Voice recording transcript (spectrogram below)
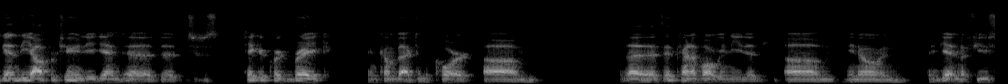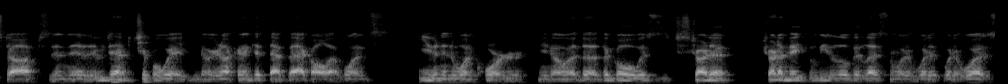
getting the opportunity again to, to, to, just take a quick break and come back to the court. Um, that, that's kind of all we needed, um, you know, and, and getting a few stops, and it, it would have to chip away. You know, you're not going to get that back all at once, even in one quarter. You know, the the goal was to just try to try to make the lead a little bit less than what it what it what it was,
